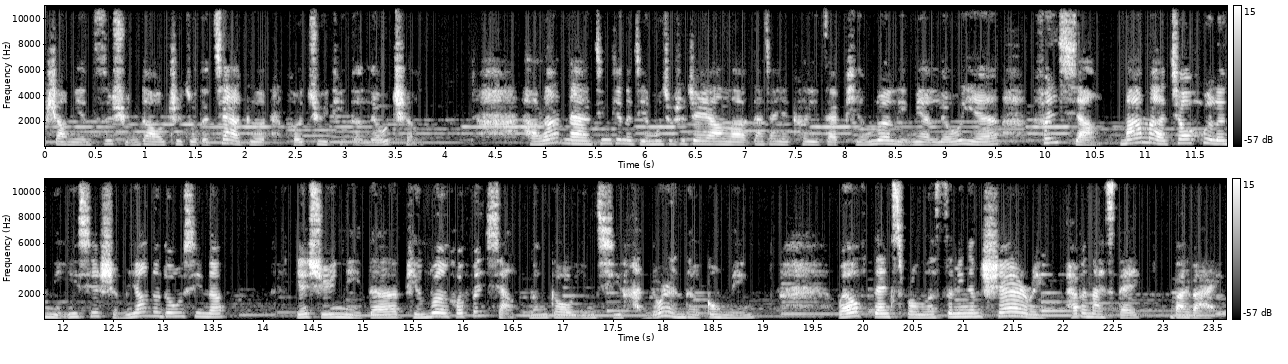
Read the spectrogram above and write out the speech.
上面咨询到制作的价格和具体的流程。好了，那今天的节目就是这样了。大家也可以在评论里面留言，分享妈妈教会了你一些什么样的东西呢？也许你的评论和分享能够引起很多人的共鸣。Well, thanks for listening and sharing. Have a nice day. Bye bye.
